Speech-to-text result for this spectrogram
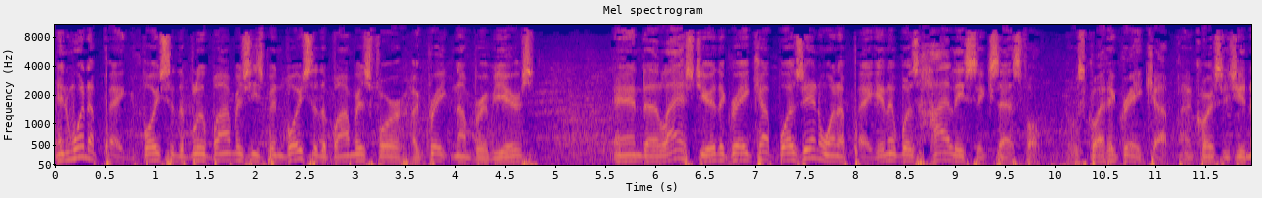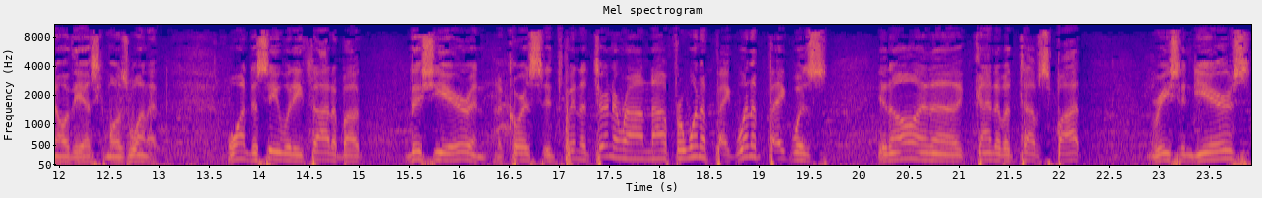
in Winnipeg, voice of the Blue Bombers. He's been voice of the Bombers for a great number of years. And uh, last year, the Grey Cup was in Winnipeg, and it was highly successful. It was quite a Grey Cup. And of course, as you know, the Eskimos won it. Wanted to see what he thought about this year, and of course, it's been a turnaround now for Winnipeg. Winnipeg was, you know, in a kind of a tough spot recent years.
